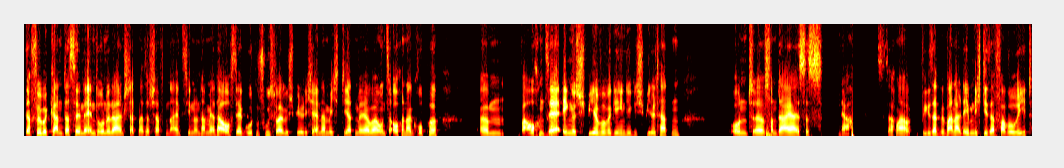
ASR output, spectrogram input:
dafür bekannt, dass sie in der Endrunde da in Stadtmeisterschaften einziehen und haben ja da auch sehr guten Fußball gespielt. Ich erinnere mich, die hatten wir ja bei uns auch in der Gruppe. Ähm, war auch ein sehr enges Spiel, wo wir gegen die gespielt hatten. Und äh, von daher ist es, ja, ich sag mal, wie gesagt, wir waren halt eben nicht dieser Favorit.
